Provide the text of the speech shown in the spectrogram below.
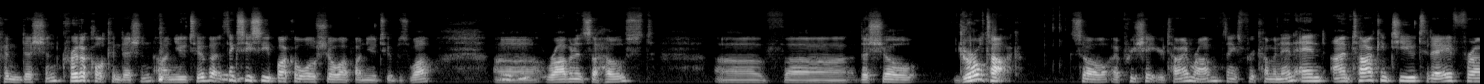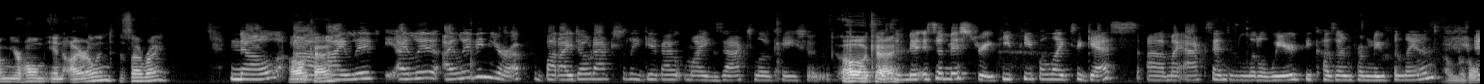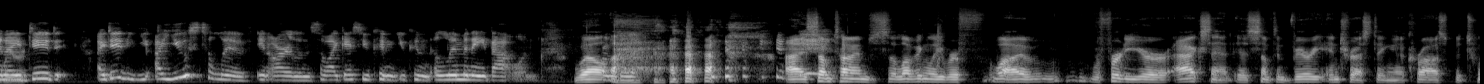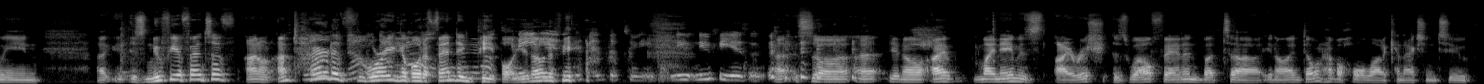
condition, critical condition on YouTube. I think CC Bucko will show up on YouTube as well. Uh, Mm-hmm. Robin is the host of uh, the show Girl Talk. So I appreciate your time, Robin. Thanks for coming in. And I'm talking to you today from your home in Ireland. Is that right? No, Okay. uh, I live I live I live in Europe, but I don't actually give out my exact location. Oh, It's a, okay. it's a mystery. Pe- people like to guess. Uh, my accent is a little weird because I'm from Newfoundland, A little and I did I did I used to live in Ireland, so I guess you can you can eliminate that one. Well, I sometimes lovingly ref- well, I refer to your accent as something very interesting, a cross between. Uh, is Newfie offensive? I don't. I'm tired No, of no, worrying about offending all. people. You know what I mean? offensive to me, Newfie isn't. uh, so uh, you know, I my name is Irish as well, Fannon, but uh, you know, I don't have a whole lot of connection to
